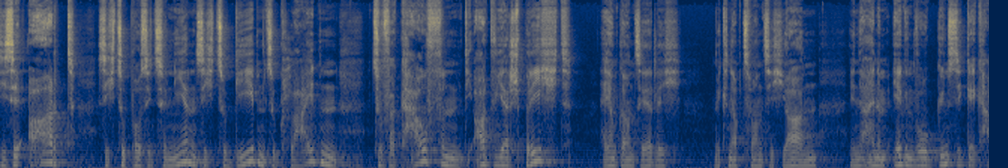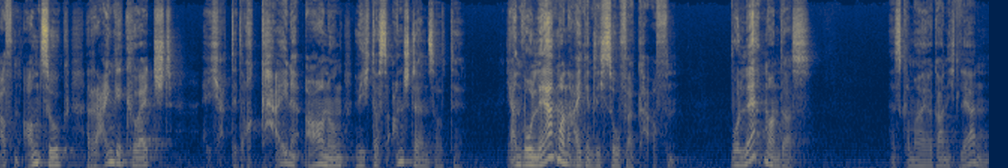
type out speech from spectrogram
diese Art, sich zu positionieren, sich zu geben, zu kleiden, zu verkaufen, die Art, wie er spricht. Hey, und ganz ehrlich, mit knapp 20 Jahren in einem irgendwo günstig gekauften Anzug reingequetscht, ich hatte doch keine Ahnung, wie ich das anstellen sollte. Ja, und wo lernt man eigentlich so verkaufen? Wo lernt man das? Das kann man ja gar nicht lernen.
